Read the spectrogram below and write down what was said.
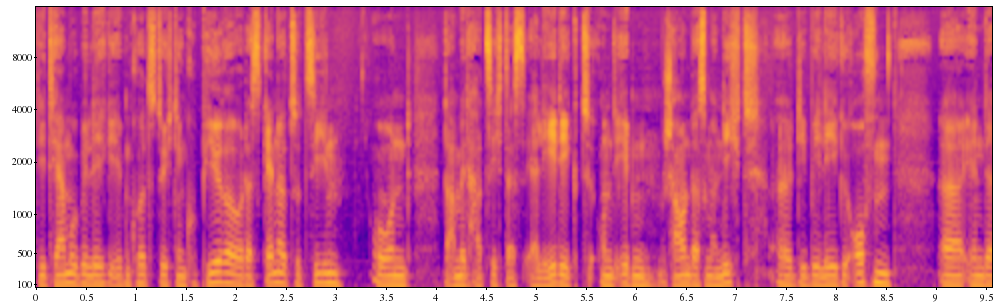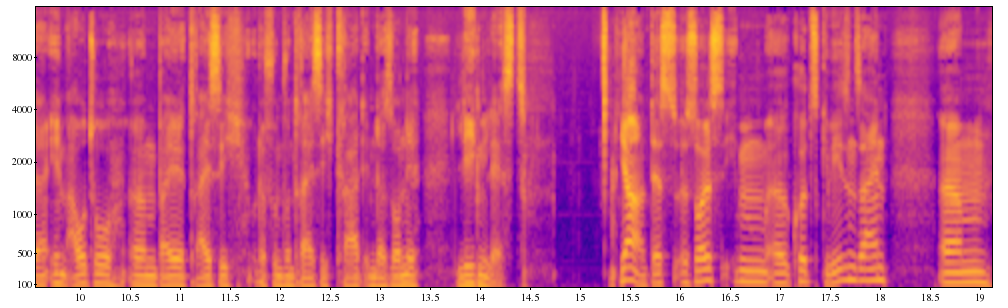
die Thermobelege eben kurz durch den Kopierer oder Scanner zu ziehen und damit hat sich das erledigt und eben schauen, dass man nicht äh, die Belege offen äh, in der, im Auto äh, bei 30 oder 35 Grad in der Sonne liegen lässt ja, das soll es eben äh, kurz gewesen sein ähm,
